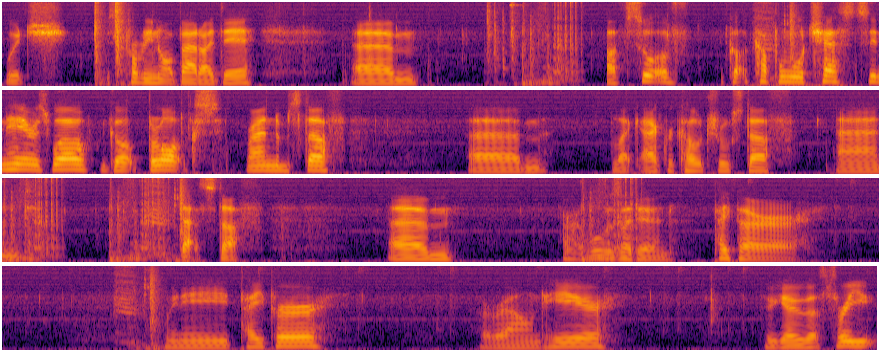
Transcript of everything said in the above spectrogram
which is probably not a bad idea. Um, I've sort of got a couple more chests in here as well. We've got blocks, random stuff, um, like agricultural stuff, and that stuff. Um, Alright, what was I doing? Paper. We need paper around here. There we go, we've got three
